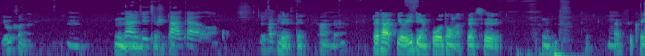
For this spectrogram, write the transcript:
有可能，嗯，嗯，但是也就是大概了。对它可以对对大概。对，它有一点波动了，但是嗯，嗯还是可以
